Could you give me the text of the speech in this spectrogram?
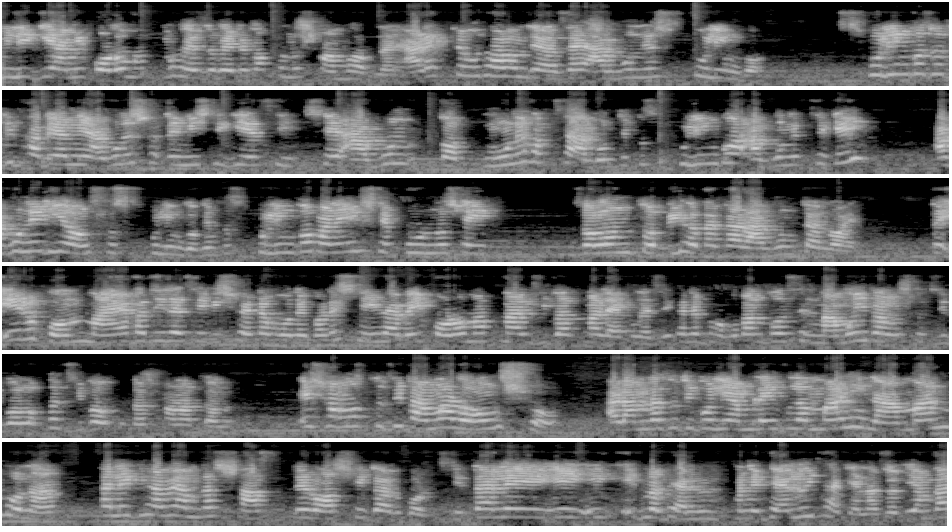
মিলে গিয়ে আমি পরমাত্মা হয়ে যাব, এটা কখনো সম্ভব নয়। আরেকটা উদাহরণ দেওয়া যায়, আগুনের স্ফুলিঙ্গ। স্ফুলিঙ্গ যদি ভাবে আমি আগুনের সাথে মিশে গিয়েছি, সে আগুন মনে হচ্ছে আগুন, কিন্তু স্ফুলিঙ্গ আগুনের থেকেই আগুনেরই অংশ স্ফুলিঙ্গ। কিন্তু স্ফুলিঙ্গ মানেই সে পূর্ণ সেই জ্বলন্ত বৃহদাকার আগুনটা নয়। তো এরকম মায়াবাদীরা যে বিষয়টা মনে করে, সেইভাবেই পরমাত্মার, জীবাত্মার এক না, যেখানে ভগবান বলছেন, মামই বাংশ, জীবলোক জীবভূত সনাতন। এই সমস্ত জীব আমার অংশ, আর আমরা যদি বলি আমরা এগুলো মানি না, মানবো না, তাহলে কীভাবে আমরা শাস্ত্রের অস্বীকার করছি? তাহলে এগুলো ভ্যালু মানে ভ্যালুই থাকে না। যদি আমরা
